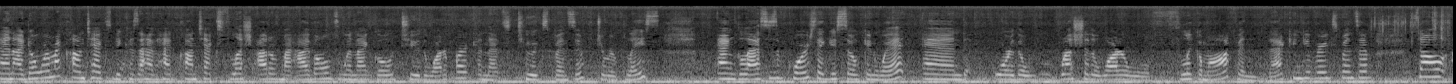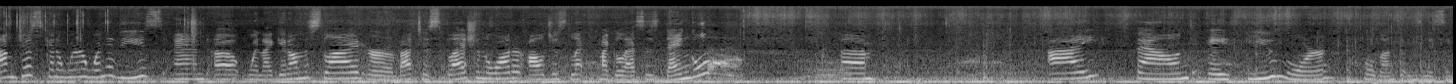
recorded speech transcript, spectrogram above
And I don't wear my contacts because I have had contacts flush out of my eyeballs when I go to the water park and that's too expensive to replace. And glasses, of course, they get soaking wet and or the rush of the water will flick them off and that can get very expensive. So I'm just gonna wear one of these and uh, when I get on the slide or about to splash in the water, I'll just let my glasses dangle. Um, I found a few more hold on, something's missing.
